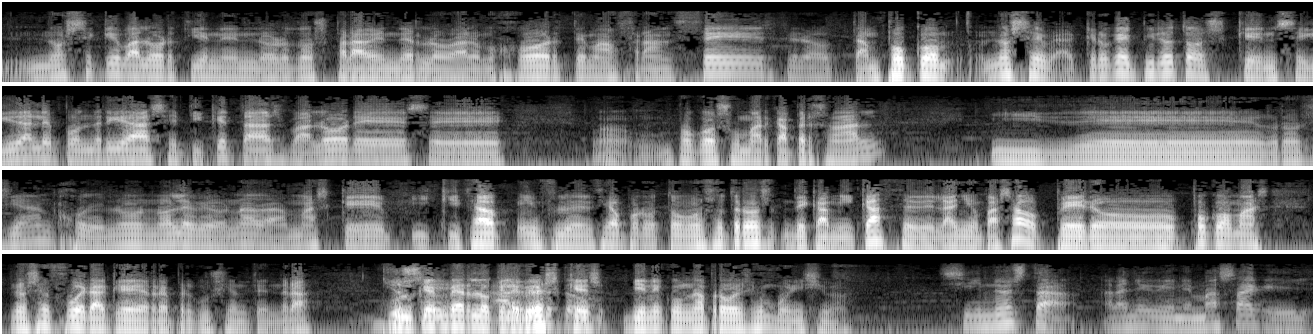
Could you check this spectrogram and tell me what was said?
no sé qué valor tienen los dos para venderlo. A lo mejor tema francés, pero tampoco, no sé, creo que hay pilotos que enseguida le pondrías etiquetas, valores, eh, bueno, un poco su marca personal. Y de Grosjean, joder, no, no le veo nada más que, y quizá influenciado por todos vosotros, de Kamikaze del año pasado, pero poco más. No sé fuera qué repercusión tendrá. Hulkenberg lo que le veo es que es- viene con una progresión buenísima. Si no está al año que viene Massa, que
